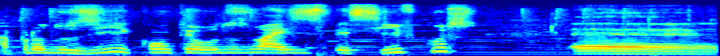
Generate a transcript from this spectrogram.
a produzir conteúdos mais específicos é,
